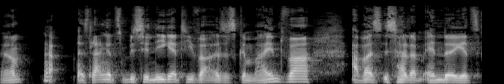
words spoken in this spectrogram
Ja. ja. Es klang jetzt ein bisschen negativer, als es gemeint war, aber es ist halt am Ende jetzt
